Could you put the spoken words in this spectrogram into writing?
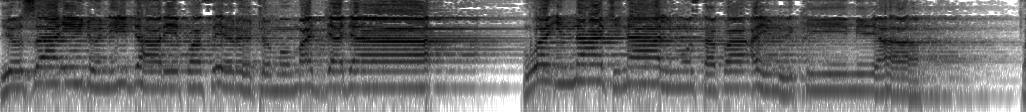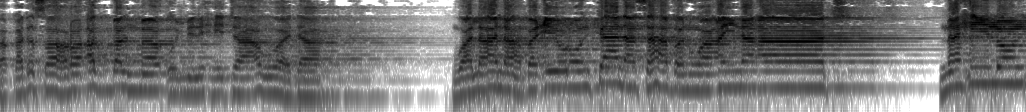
يساعدني داري فصرت ممجدا. وإن أتنا المصطفى عين كيمياء فقد صار أذب الماء ملح تعودا ولنا بعير كان سهبا وعينات نحيل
